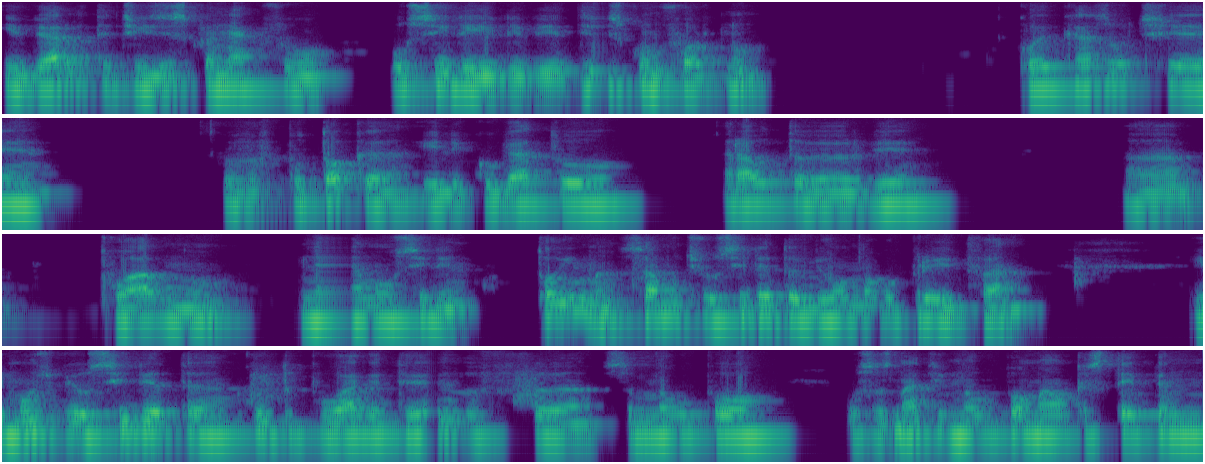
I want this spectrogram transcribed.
и вярвате, че изисква някакво усилие или ви е дискомфортно, кой е казал, че в потока или когато работа върви а, плавно, няма усилия. То има, само че усилието е било много преди това и може би усилията, които полагате, в, а, са много по-осъзнати, много по-малка степен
